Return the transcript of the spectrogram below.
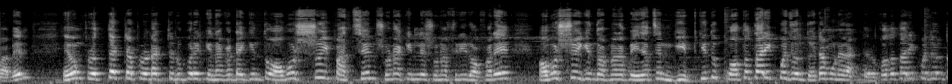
পাবেন, এবং প্রত্যেকটা প্রোডাক্টের উপরে কেনাকাটায় কিন্তু অবশ্যই পাচ্ছেন সোনা কিনলে সোনা ফ্রির অফারে অবশ্যই কিন্তু আপনারা পেয়ে যাচ্ছেন গিফট কিন্তু কত তারিখ পর্যন্ত, এটা মনে রাখতে হবে, কত তারিখ পর্যন্ত?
